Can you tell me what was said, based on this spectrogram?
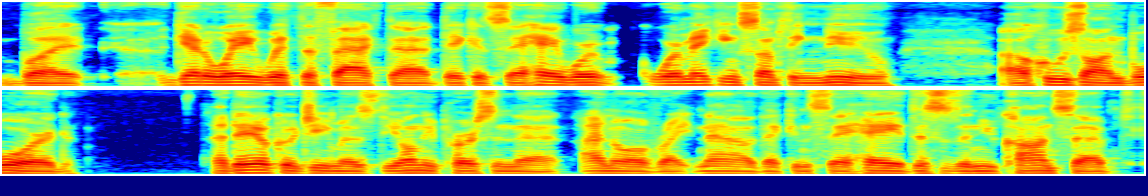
but get away with the fact that they could say, "Hey, we're we're making something new. Uh, who's on board?" Hideo Kojima is the only person that I know of right now that can say, "Hey, this is a new concept.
